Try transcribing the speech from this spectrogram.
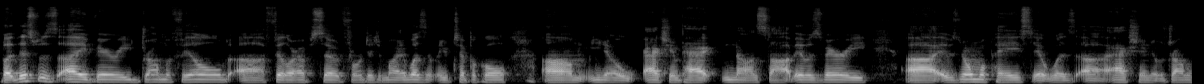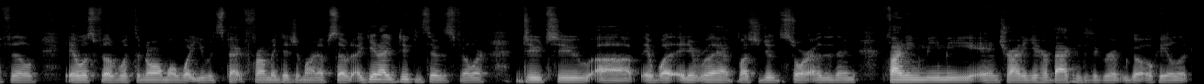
But this was a very drama-filled uh, filler episode for Digimon. It wasn't your typical, um, you know, action-packed nonstop. It was very uh, it was normal paced. It was uh, action. It was drama filled. It was filled with the normal what you would expect from a Digimon episode. Again, I do consider this filler due to uh, it was it didn't really have much to do with story other than finding Mimi and trying to get her back into the group and go, okay, look,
